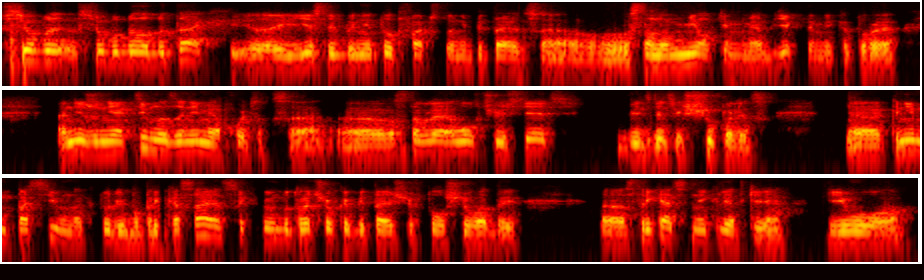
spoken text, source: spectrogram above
Все бы, все бы было бы так, э, если бы не тот факт, что они питаются в основном мелкими объектами, которые они же не активно за ними охотятся, э, расставляя ловчую сеть в виде этих щупалец. Э, к ним пассивно кто-либо прикасается, какой-нибудь рачок, обитающий в толще воды. Э, стрекательные клетки его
